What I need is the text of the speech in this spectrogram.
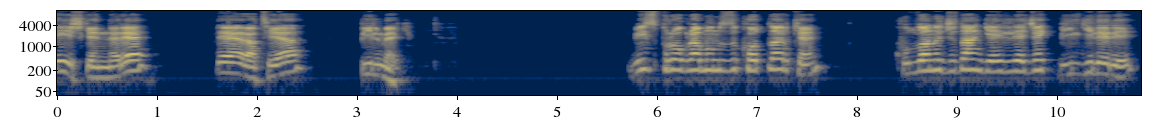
değişkenlere değer atayabilmek. Biz programımızı kodlarken kullanıcıdan gelecek bilgileri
